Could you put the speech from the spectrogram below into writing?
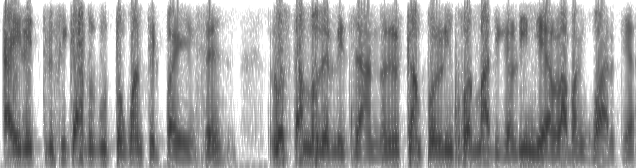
ha elettrificato tutto quanto il paese, lo sta modernizzando, nel campo dell'informatica l'India è all'avanguardia.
